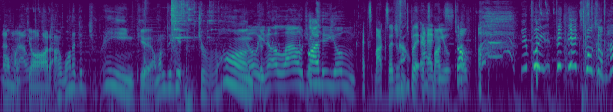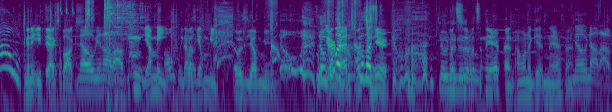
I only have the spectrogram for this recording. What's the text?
not Oh my allowed. god, I wanted to drink. I wanted to get drunk. No, you're not allowed. You're I'm- too young. Xbox. I just want to play Xbox. you. Stop. No. you put, pick the Xbox? I'm gonna eat the Xbox. No, you're not allowed. Mm, yummy. Oh, that was both- yummy. That was yummy. No, no, Air back. vent? Go What's in here? Go back. No, no, what's, no, no. what's in the air vent? I want to get in the air vent. No, not allowed.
